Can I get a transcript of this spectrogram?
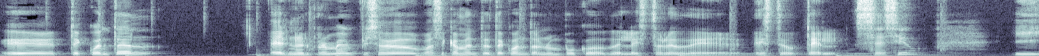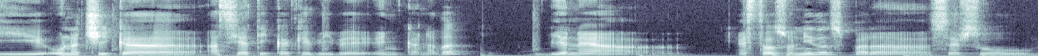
Eh, te cuentan en el primer episodio básicamente te cuentan un poco de la historia de este hotel Cecil y una chica asiática que vive en Canadá viene a Estados Unidos para hacer sus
